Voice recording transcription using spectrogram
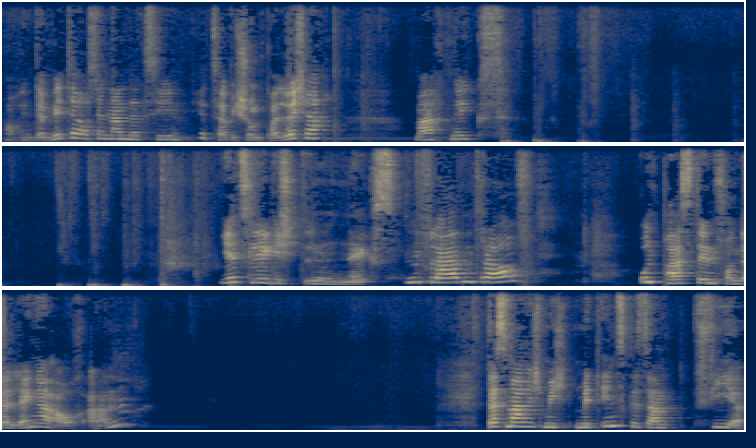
Auch in der Mitte auseinanderziehen. Jetzt habe ich schon ein paar Löcher. Macht nichts. Jetzt lege ich den nächsten Fladen drauf und passe den von der Länge auch an. Das mache ich mich mit insgesamt vier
